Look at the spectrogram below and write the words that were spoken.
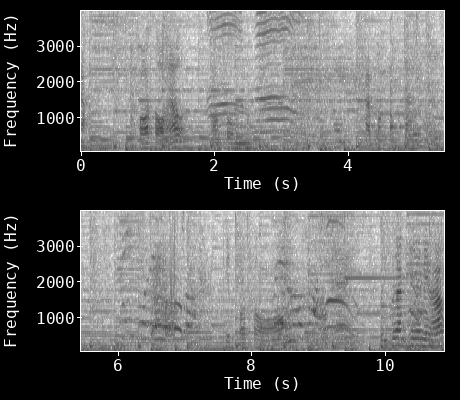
อะพอสองแล้วลองทรงครับลองทรงสั้นขึ้นพอสองโอเคเพื่อนๆเท่ไหมครับ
